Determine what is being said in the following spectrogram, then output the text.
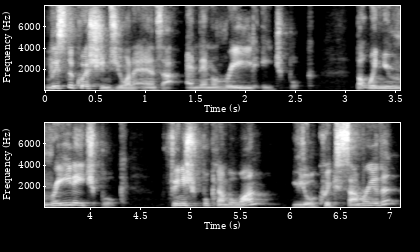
List the questions you want to answer and then read each book. But when you read each book, finish book number one, you do a quick summary of it.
